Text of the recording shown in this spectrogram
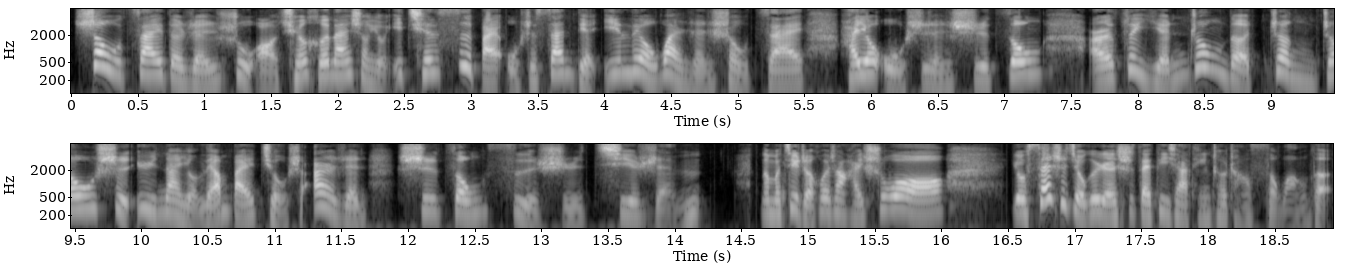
受灾的人数哦，全河南省有一千四百五十三点一六万人受灾，还有五十人失踪。而最严重的郑州市遇难有两百九十二人，失踪四十七人。那么记者会上还说哦，有三十九个人是在地下停车场死亡的，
